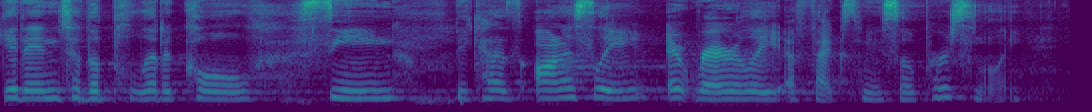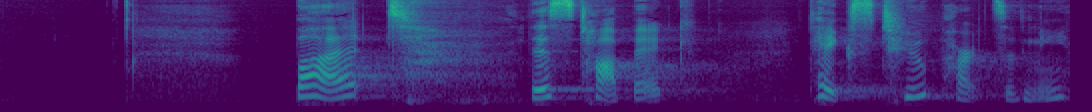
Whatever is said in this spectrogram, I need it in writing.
get into the political scene because honestly, it rarely affects me so personally. But this topic takes two parts of me,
